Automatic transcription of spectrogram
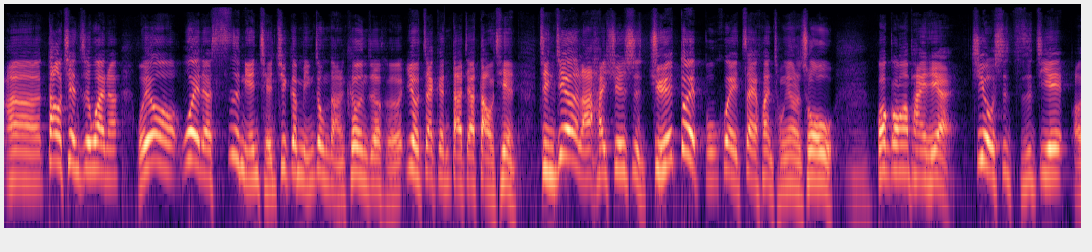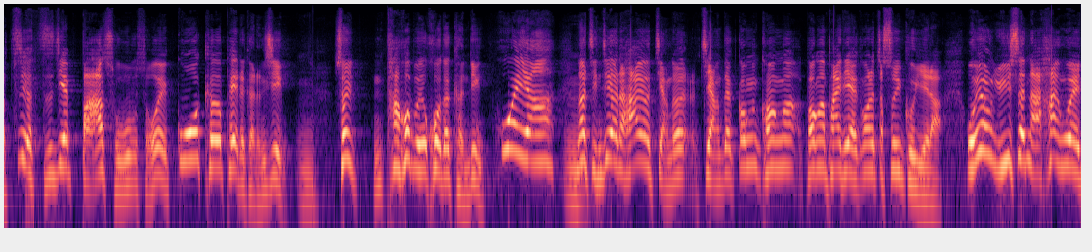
呃，道歉之外呢，我又为了四年前去跟民众党的柯文哲和，又再跟大家道歉。紧接而来还宣誓，绝对不会再犯同样的错误。我刚刚拍片，就是直接啊，只有直接拔除所谓郭科配的可能性。嗯，所以他会不会获得肯定？会啊。嗯、那紧接着他要讲的讲的刚刚刚刚拍片，刚刚叫水亏啦。我用余生来捍卫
